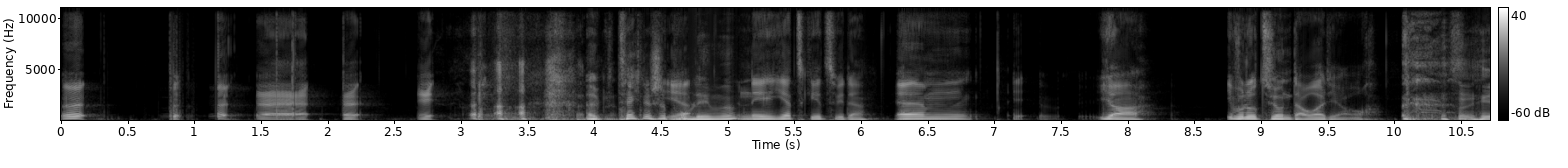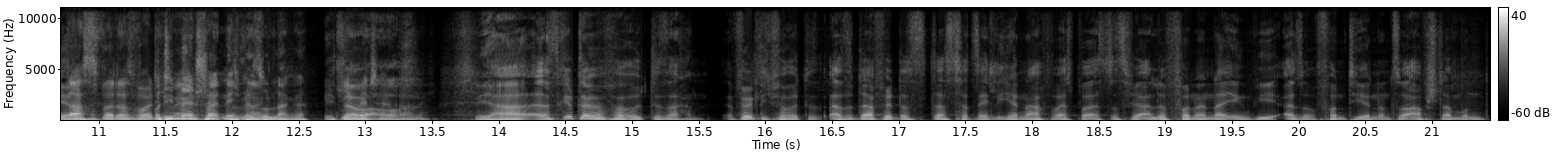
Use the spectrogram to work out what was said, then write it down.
Äh, äh, äh, äh, Äh, technische Ja. Probleme. Nee, jetzt geht's wieder. Ähm, ja, Evolution dauert ja auch. ja, Das, war- das wollte Und die Menschheit nicht mehr so lange. ich Die glaube Menschheit auch. nicht. Ja, es gibt einfach verrückte Sachen. Wirklich verrückte. Also dafür, dass das tatsächlich ja nachweisbar ist, dass wir alle voneinander irgendwie, also von Tieren und so abstammen und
